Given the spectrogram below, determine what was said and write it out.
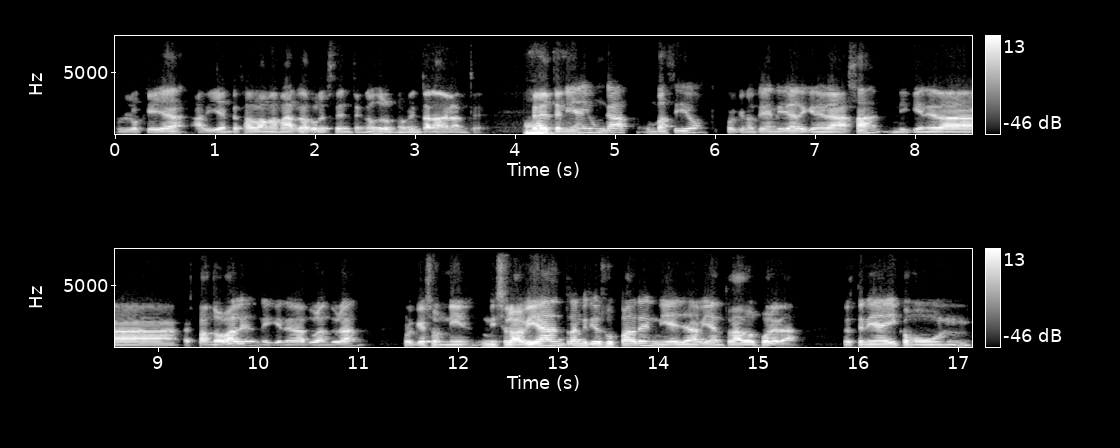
lo que ella había empezado a mamar de adolescente, ¿no? de los 90 en adelante. Pero Ajá. tenía ahí un gap, un vacío, porque no tenía ni idea de quién era Han, ni quién era Spando Vales, ni quién era Duran Duran, porque eso ni, ni se lo habían transmitido sus padres, ni ella había entrado por edad. Entonces tenía ahí como un,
